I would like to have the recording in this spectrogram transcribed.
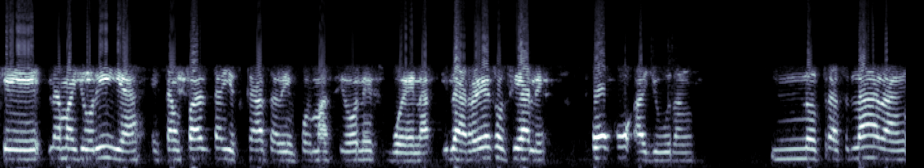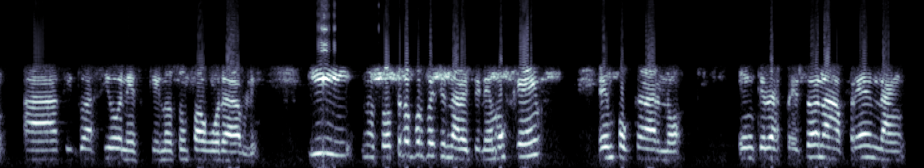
que la mayoría están falta y escasa de informaciones buenas y las redes sociales poco ayudan. Nos trasladan a situaciones que no son favorables. Y nosotros los profesionales tenemos que enfocarnos en que las personas aprendan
